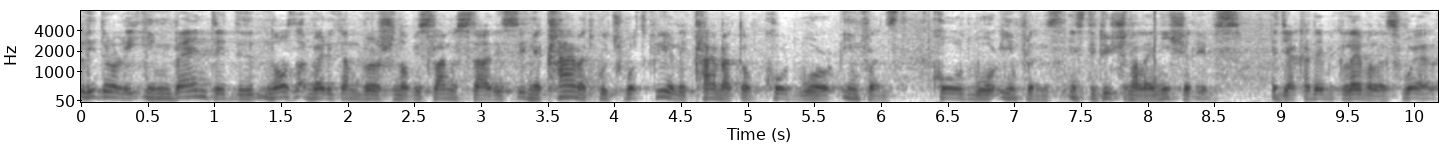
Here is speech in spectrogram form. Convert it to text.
literally invented the North American version of Islamic studies in a climate which was clearly a climate of Cold War influenced, Cold War influenced institutional initiatives at the academic level as well.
